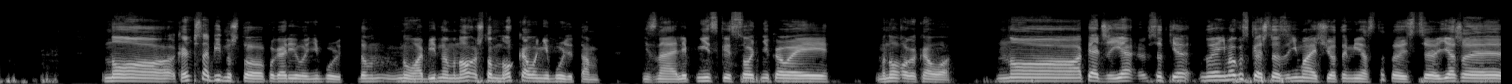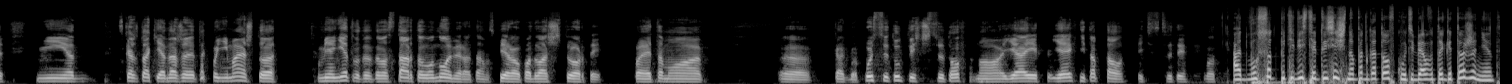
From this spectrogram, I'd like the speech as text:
но, конечно, обидно, что Погорила не будет. Да, ну, обидно, много, что много кого не будет. Там, не знаю, Лепницкой, Сотниковой, много кого. Но, опять же, я все-таки, ну, я не могу сказать, что я занимаю чье-то место. То есть э, я же не, скажем так, я даже так понимаю, что у меня нет вот этого стартового номера там с 1 по 24. Поэтому, э, как бы, пусть цветут тысячи цветов, но я их, я их не топтал, эти цветы. Вот. А 250 тысяч на подготовку у тебя в итоге тоже нет?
